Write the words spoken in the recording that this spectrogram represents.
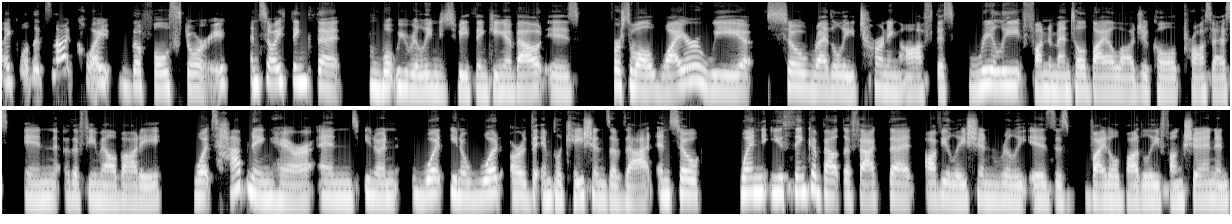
like, well, that's not quite the full story. And so I think that what we really need to be thinking about is First of all, why are we so readily turning off this really fundamental biological process in the female body? What's happening here? And, you know, and what, you know, what are the implications of that? And so when you think about the fact that ovulation really is this vital bodily function and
